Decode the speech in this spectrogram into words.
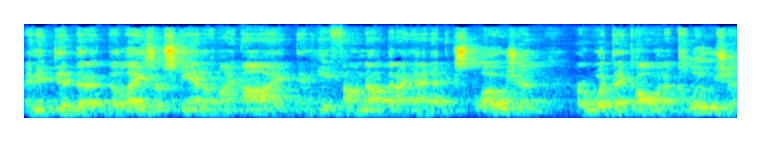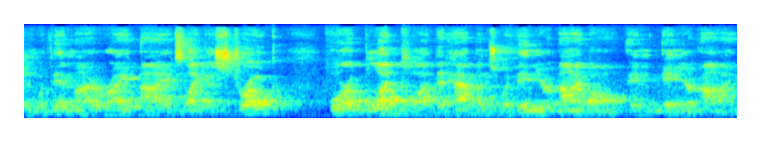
and he did the, the laser scan of my eye and he found out that I had an explosion or what they call an occlusion within my right eye. It's like a stroke or a blood clot that happens within your eyeball, in, in your eye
